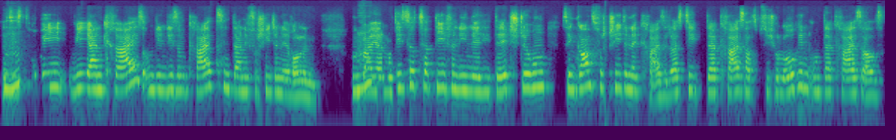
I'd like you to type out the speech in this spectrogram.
Es mhm. ist so wie, wie ein Kreis und in diesem Kreis sind deine verschiedene Rollen. Und mhm. bei einer dissoziativen Identitätsstörung sind ganz verschiedene Kreise. Da ist die, der Kreis als Psychologin und der Kreis als,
